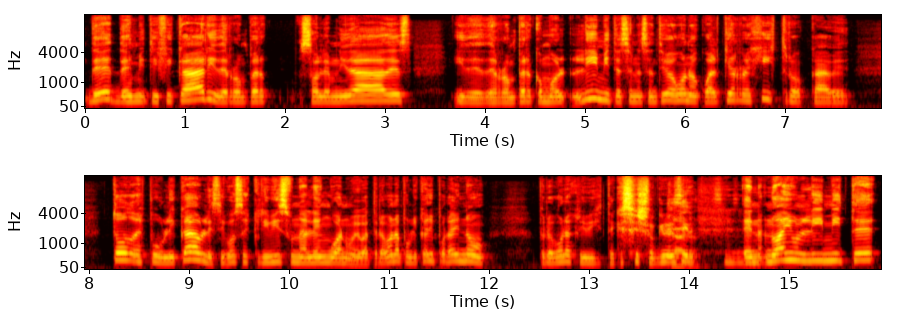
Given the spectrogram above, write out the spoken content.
de desmitificar y de romper solemnidades y de, de romper como límites en el sentido de, bueno, cualquier registro cabe. Todo es publicable. Si vos escribís una lengua nueva, te la van a publicar y por ahí no. Pero vos la escribiste, qué sé yo. Quiero Claro. decir, Sí, sí, eh, no hay un límite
